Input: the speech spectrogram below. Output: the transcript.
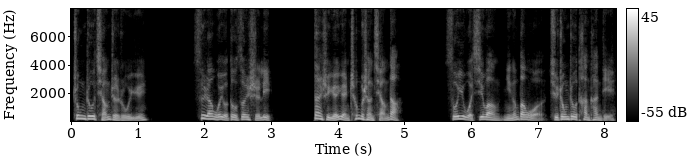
中州强者如云，虽然我有斗尊实力，但是远远称不上强大。所以，我希望你能帮我去中州探探底。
